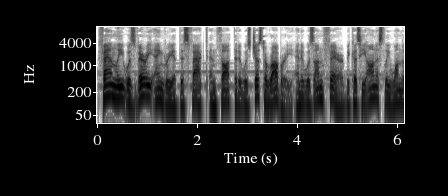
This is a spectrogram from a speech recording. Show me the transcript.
Fan Li was very angry at this fact and thought that it was just a robbery and it was unfair because he honestly won the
